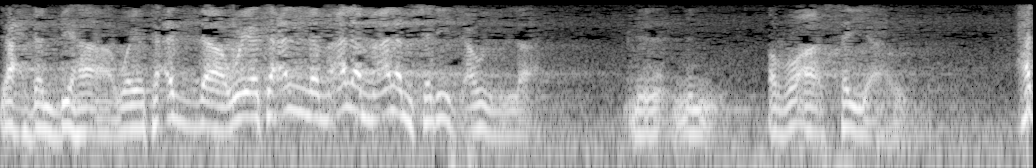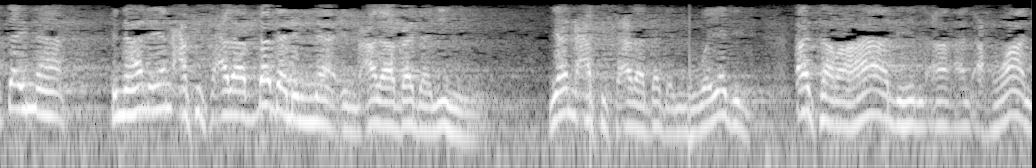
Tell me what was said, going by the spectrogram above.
يحزن بها ويتأذى ويتألم ألم ألم شديد أعوذ بالله من, من الرؤى السيئة حتى إنها إن هذا ينعكس على بدن النائم على بدنه ينعكس على بدنه ويجد أثر هذه الأحوال.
